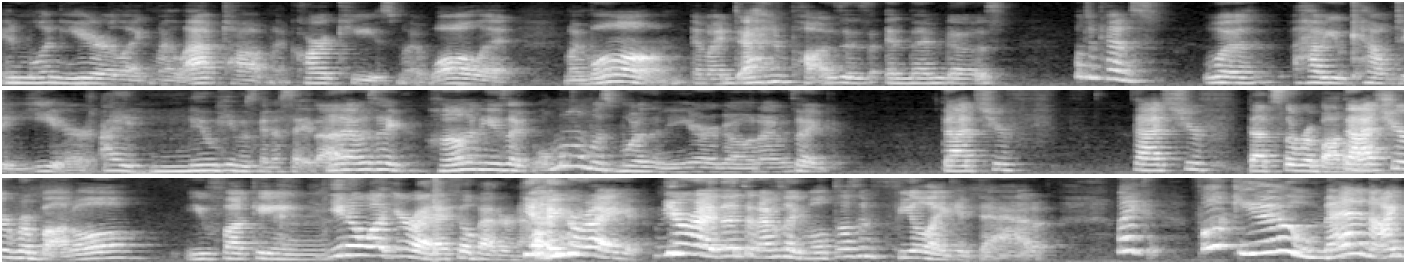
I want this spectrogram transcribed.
in one year, like my laptop, my car keys, my wallet, my mom, and my dad pauses and then goes, Well, it depends with how you count a year. I knew he was gonna say that. And. I was like, huh? And he's like, well, mom was more than a year ago. And I was like, that's your, that's your, That's the rebuttal. that's your rebuttal. You fucking. you know what? You're right. I feel better now. Yeah, you're right. You're right. That's it. I was like, well, it doesn't feel like it, Dad. You, men. I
